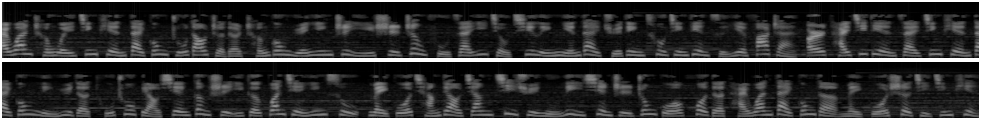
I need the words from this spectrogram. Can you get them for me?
台湾成为晶片代工主导者的成功原因之一是政府在一九七零年代决定促进电子业发展，而台积电在晶片代工领域的突出表现更是一个关键因素。美国强调将继续努力限制中国获得台湾代工的美国设计晶片。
